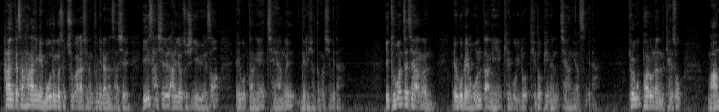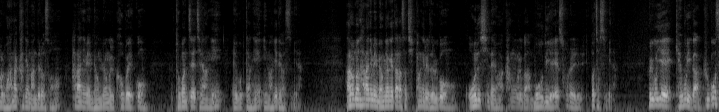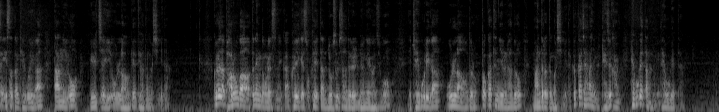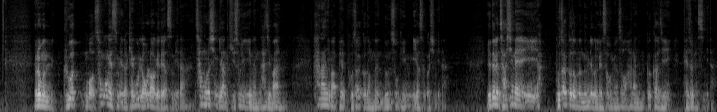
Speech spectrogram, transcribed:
하나님께서는 하나님이 모든 것을 주관하시는 분이라는 사실, 이 사실을 알려주시기 위해서 애굽 땅에 재앙을 내리셨던 것입니다. 이 두 번째 재앙은 애굽의 온 땅이 개구리로 뒤덮이는 재앙이었습니다. 결국 바로는 계속 마음을 완악하게 만들어서 하나님의 명령을 거부했고 두 번째 재앙이 애굽 땅에 임하게 되었습니다. 아론은 하나님의 명령에 따라서 지팡이를 들고 온 시내와 강물과 모두의 손을 뻗쳤습니다. 그리고 이에 개구리가 그곳에 있었던 개구리가 땅 위로 일제히 올라오게 되었던 것입니다. 그러자 바로가 어떤 행동을 했습니까? 그에게 속해 있던 요술사들을 명해 가지고 개구리가 올라오도록 똑같은 일을 하도록 만들었던 것입니다. 끝까지 하나님을 대적해 보겠다는 겁니다. 해 보겠다. 여러분 그것 뭐 성공했습니다. 개구리가 올라오게 되었습니다. 참으로 신기한 기술이기는 하지만 하나님 앞에 보잘것없는 눈속임이었을 것입니다. 이들은 자신의 이 보잘것없는 능력을 내세우면서 하나님을 끝까지 대적했습니다.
